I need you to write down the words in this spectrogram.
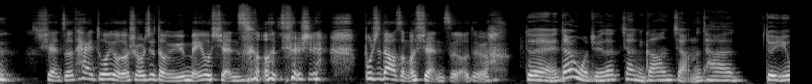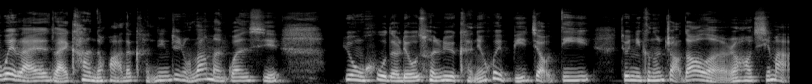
选择太多，有的时候就等于没有选择，就是不知道怎么选择，对吧？对，但是我觉得像你刚刚讲的，他对于未来来看的话，那肯定这种浪漫关系。用户的留存率肯定会比较低，就你可能找到了，然后起码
